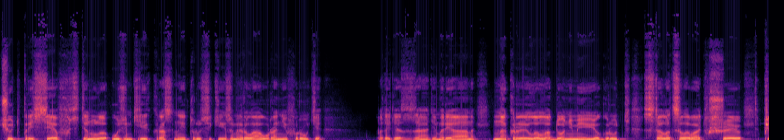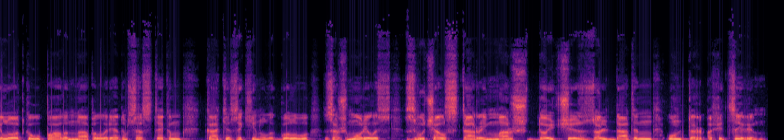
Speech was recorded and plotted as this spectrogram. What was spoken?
чуть присев, стянула узенькие красные трусики и замерла, уронив руки — Подойдя сзади, Мариана накрыла ладонями ее грудь, стала целовать в шею, пилотка упала на пол рядом со стеком, Катя закинула голову, зажмурилась, звучал старый марш «Deutsche Soldaten Unteroffizieren».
